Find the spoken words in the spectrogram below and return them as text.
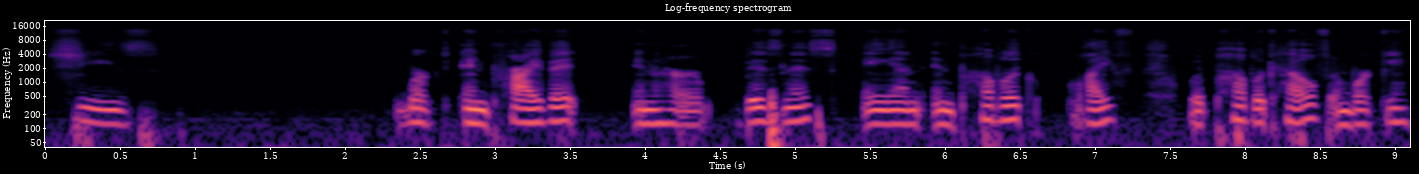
She's worked in private in her business and in public life with public health and working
